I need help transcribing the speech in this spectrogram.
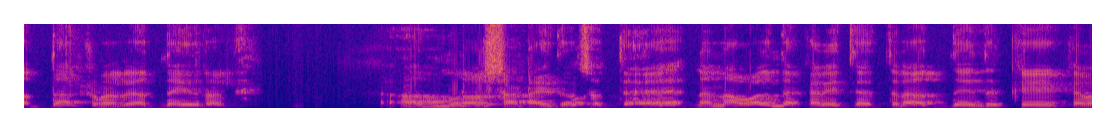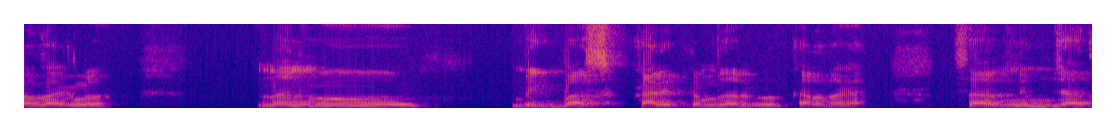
ಹದಿನಾಲ್ಕರಲ್ಲಿ ಹದಿನೈದರಲ್ಲಿ. ಹದಿಮೂರಲ್ಲಿ ಸ್ಟಾರ್ಟ್ ಆಯ್ತು ಅನ್ಸುತ್ತೆ. ನಾನು ಅವಾಗಿಂದ ಕರೀತಾ ಇರ್ತಾರೆ ಹದಿನೈದಕ್ಕೆ ಕರೆದಾಗಲೂ ನನಗೂ ಬಿಗ್ ಬಾಸ್ ಕಾರ್ಯಕ್ರಮದವರೆಗೂ ಕರೆದಾಗ ಸರ್ ನಿಮ್ಮ ಜಾತ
